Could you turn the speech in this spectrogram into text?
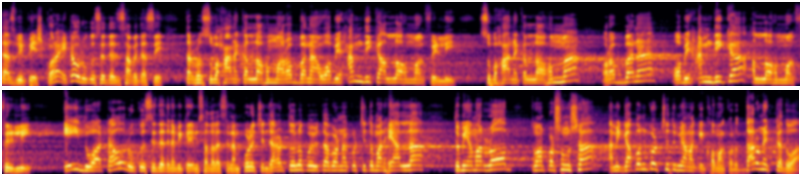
তাজবি পেশ করা, এটাও রুকু সেদাতে সাবেত আছে। তারপর সুবহানাক আল্লাহুম্মা রব্বানা ওয়া বিহামদিকা আল্লাহুম্মা গফিরলি। সুবহানাক আল্লাহুম্মা রব্বানা ওয়া বিহামদিকা আল্লাহুম্মা গফিরলি। এই দোয়াটাও রুকু সিদ্দাত নবী করিম সাল্লাহ সাল্লাম পড়েছেন। যার অর্থ হলো, পবিত্র বর্ণনা করছি, তোমার হে আল্লাহ, তুমি আমার রব, তোমার প্রশংসা আমি জ্ঞাপন করছি, তুমি আমাকে ক্ষমা করো। দারুণ একটা দোয়া।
